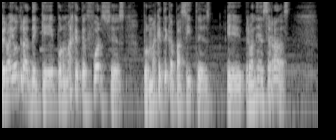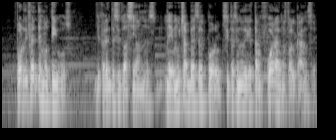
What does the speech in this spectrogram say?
Pero hay otras de que por más que te esfuerces, por más que te capacites, eh, permanecen cerradas. Por diferentes motivos, diferentes situaciones. Eh, muchas veces por situaciones de que están fuera de nuestro alcance.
